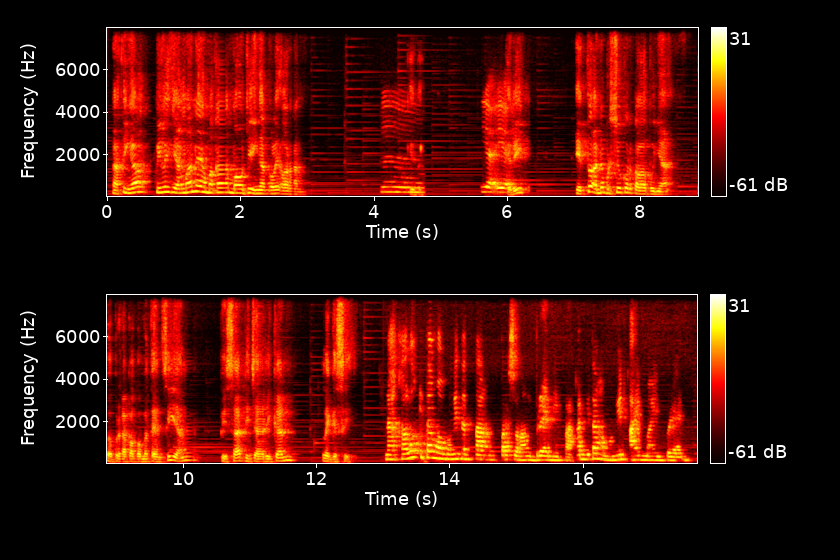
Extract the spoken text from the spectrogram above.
Nah, tinggal pilih yang mana yang maka mau diingat oleh orang. Hmm. Gitu. Iya, iya. Jadi itu Anda bersyukur kalau punya beberapa kompetensi yang bisa dijadikan legacy. Nah, kalau kita ngomongin tentang personal brand nih Pak, kan kita ngomongin I My Brand.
